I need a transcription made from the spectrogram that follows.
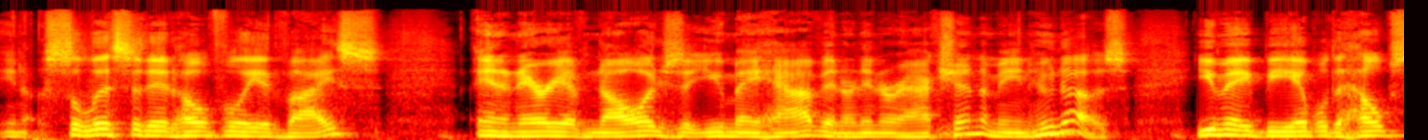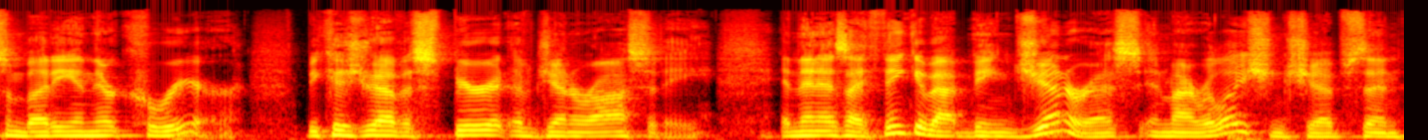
you know solicited hopefully advice in an area of knowledge that you may have in an interaction. I mean, who knows? You may be able to help somebody in their career because you have a spirit of generosity. And then as I think about being generous in my relationships, and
